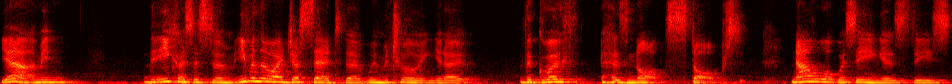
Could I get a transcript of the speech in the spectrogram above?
Yeah, I mean, the ecosystem, even though I just said that we're maturing, you know, the growth has not stopped. Now what we're seeing is these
